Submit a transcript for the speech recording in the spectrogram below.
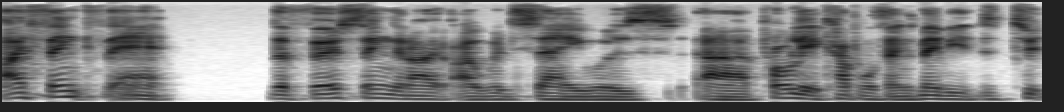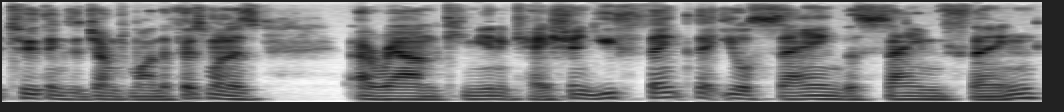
I think that the first thing that I, I would say was uh, probably a couple of things, maybe two, two things that jump to mind. The first one is around communication, you think that you're saying the same thing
